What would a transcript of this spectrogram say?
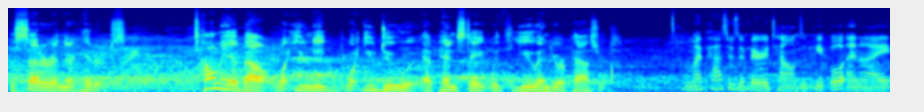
the setter and their hitters. Tell me about what you need, what you do at Penn State with you and your passers. Well, my passers are very talented people, and I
